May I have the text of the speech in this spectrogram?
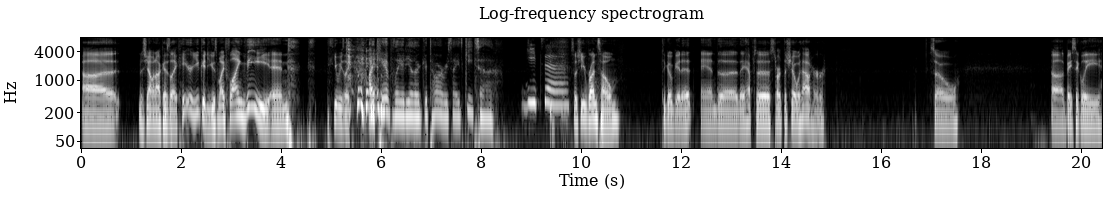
uh, Miss Yamanaka's like, "Here, you could use my flying V," and Yui's like, "I can't play any other guitar besides Gita." Gita. So she runs home to go get it, and uh, they have to start the show without her. So uh, basically,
